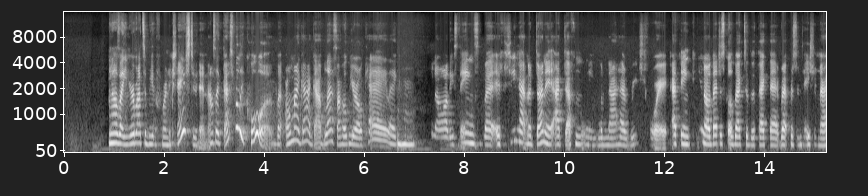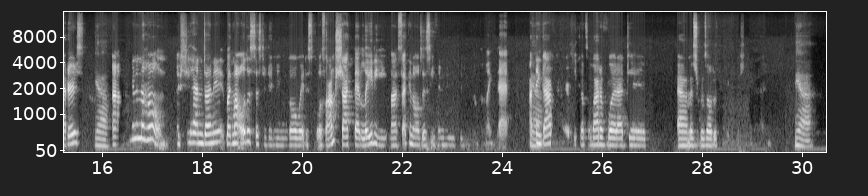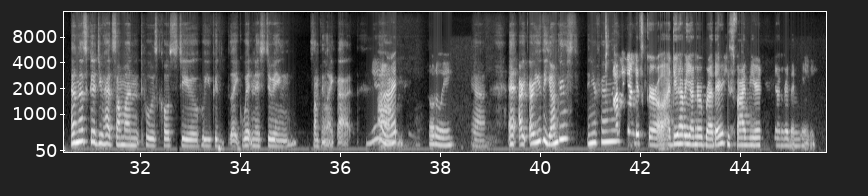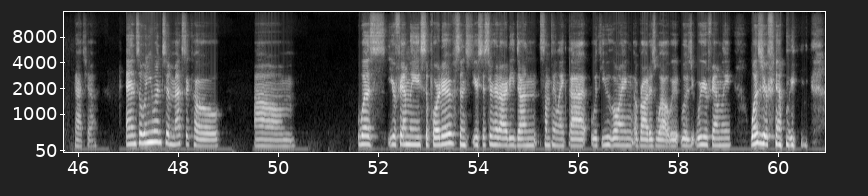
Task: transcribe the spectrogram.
And I was like, You're about to be a foreign exchange student. And I was like, That's really cool. But oh my God, God bless. I hope you're okay. Like, Mhm. you know, all these things. But if she hadn't have done it, I definitely would not have reached for it. I think, you know, that just goes back to the fact that representation matters. Yeah. Um, even in the home. If she hadn't done it, like my oldest sister didn't even go away to school. So I'm shocked that lady, my second oldest, even knew to do something like that. I Yeah. God for her because a lot of what I did um, is a result of Yeah. And that's good you had someone who was close to you who you could like witness doing something like that. Yeah, I Um, totally. Yeah. And are, are you the youngest in your family? I'm the youngest girl. I do have a younger brother. He's five years younger than me. Gotcha. And so when you went to Mexico, um, was your family supportive since your sister had already done something like that with you going abroad as well? Was were your family was your family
